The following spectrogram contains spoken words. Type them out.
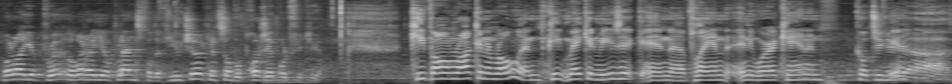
What are your pro- what are your plans for the future? Quels sont vos projets pour le futur? Keep on rocking and rolling. Keep making music and uh, playing anywhere I can. And Continuer Yeah. à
